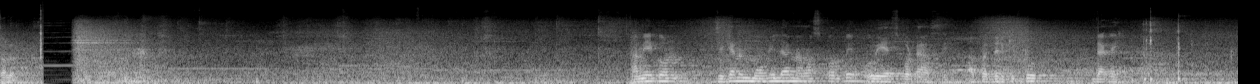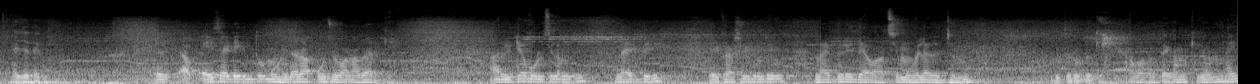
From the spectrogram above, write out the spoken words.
চলো আমি এখন যেখানে মহিলা নামাজ পড়বে, ওই স্পটে আছি। আপনাদেরকে একটু দেখাই। এই যে দেখুন। এই- সাইডে কিন্তু মহিলারা উঁচু বানাবে আর কি। আর ওইটা বলছিলাম যে লাইব্রেরি এই পাশে কিন্তু লাইব্রেরি দেওয়া আছে মহিলাদের জন্য। ভিতরে ঢুকে আপাতত এখন কেউ নাই।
